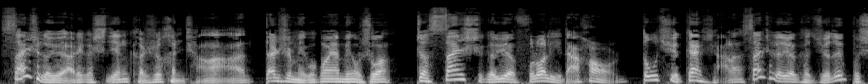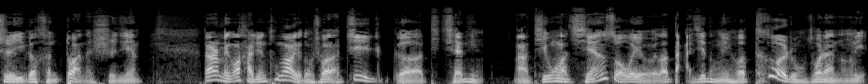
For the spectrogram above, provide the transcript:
三十个月啊，这个时间可是很长啊啊！但是美国官员没有说这三十个月佛罗里达号都去干啥了。三十个月可绝对不是一个很短的时间。当然，美国海军通告也都说了，这个潜艇啊提供了前所未有的打击能力和特种作战能力。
